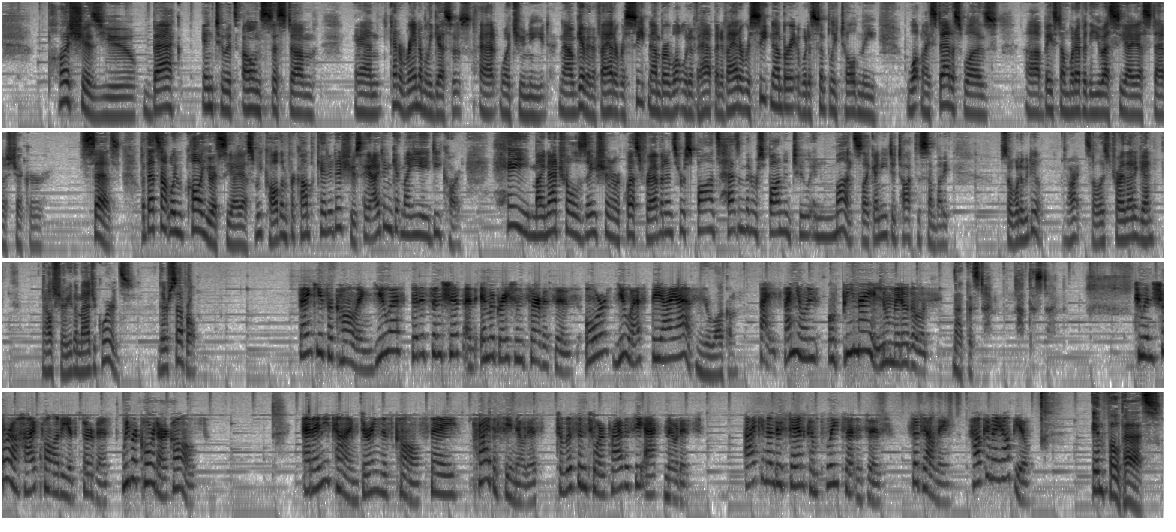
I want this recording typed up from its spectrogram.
pushes you back into its own system and kind of randomly guesses at what you need. Now, given if I had a receipt number, what would have happened? If I had a receipt number, it would have simply told me what my status was uh, based on whatever the USCIS status checker says. But that's not what we call USCIS. We call them for complicated issues. Hey, I didn't get my EAD card. Hey, my naturalization request for evidence response hasn't been responded to in months. Like, I need to talk to somebody. So, what do we do? All right, so let's try that again. And I'll show you the magic words. There's several. Thank you for calling U.S. Citizenship and Immigration Services, or USCIS. You're welcome. Para español, oprima el número dos. Not this time. Not this time. To ensure a high quality of service, we record our calls. At any time during this call, say Privacy Notice to listen to our Privacy Act notice. I can understand complete sentences, so tell me, how can I help you? InfoPass.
